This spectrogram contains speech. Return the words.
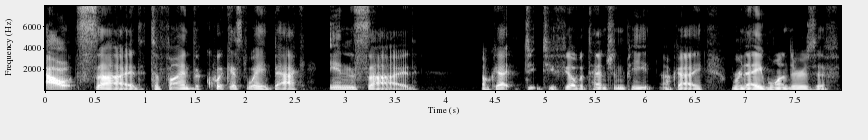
outside to find the quickest way back inside. Okay. Do, do you feel the tension, Pete? Okay. Renee wonders if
